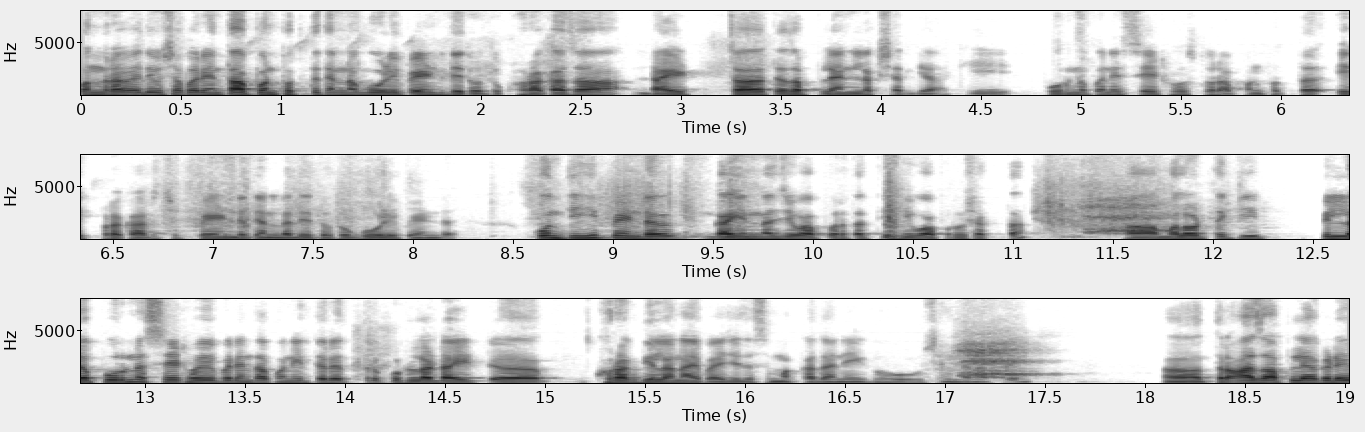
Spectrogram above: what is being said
पंधराव्या दिवसापर्यंत आपण फक्त त्यांना गोळी पेंट देत होतो. खुराकाचा डाईटचा त्याचा प्लॅन लक्षात घ्या की पूर्णपणे सेट होतो आपण फक्त एक प्रकारची पेंड त्यांना देत होतो गोळी पेंड. कोणतीही पेंड गायींना जे वापरतात तेही वापरू शकता. मला वाटतं की पिल्ल पूर्ण सेट होईपर्यंत आपण इतरत्र कुठला डाईट खुराक दिला नाही पाहिजे जसं मक्कादाणे गहू शेंगदाणा तर आज आपल्याकडे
